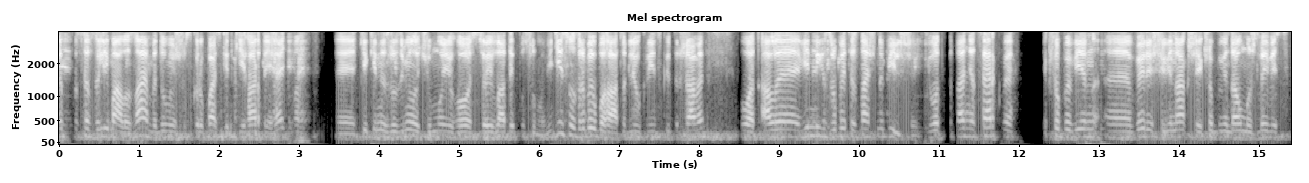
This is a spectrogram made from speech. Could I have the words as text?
ми про це взагалі мало знаємо. Ми думаємо, що Скоропадський такий гарний гетьман, е, тільки не зрозуміло, чому його з цієї влади посунув. Він дійсно зробив багато для української держави, от але він міг зробити значно більше. І от питання церкви, якщо б він е, вирішив інакше, якщо б він дав можливість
